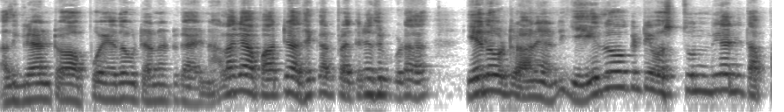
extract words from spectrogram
అది గ్రాంటో అప్పో ఏదో ఒకటి అన్నట్టుగా ఆయన. అలాగే ఆ పార్టీ అధికార ప్రతినిధులు కూడా ఏదో ఒకటి రాని అంటే ఏదో ఒకటి వస్తుంది అని తప్ప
